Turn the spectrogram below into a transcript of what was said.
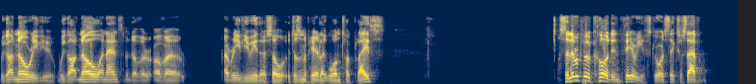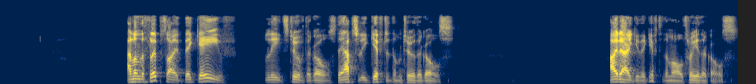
We got no review. We got no announcement of a of a, a review either, so it doesn't appear like one took place. So Liverpool could, in theory, have scored six or seven. And on the flip side, they gave Leeds two of their goals. They absolutely gifted them two of their goals. I'd argue they gifted them all three of their goals.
